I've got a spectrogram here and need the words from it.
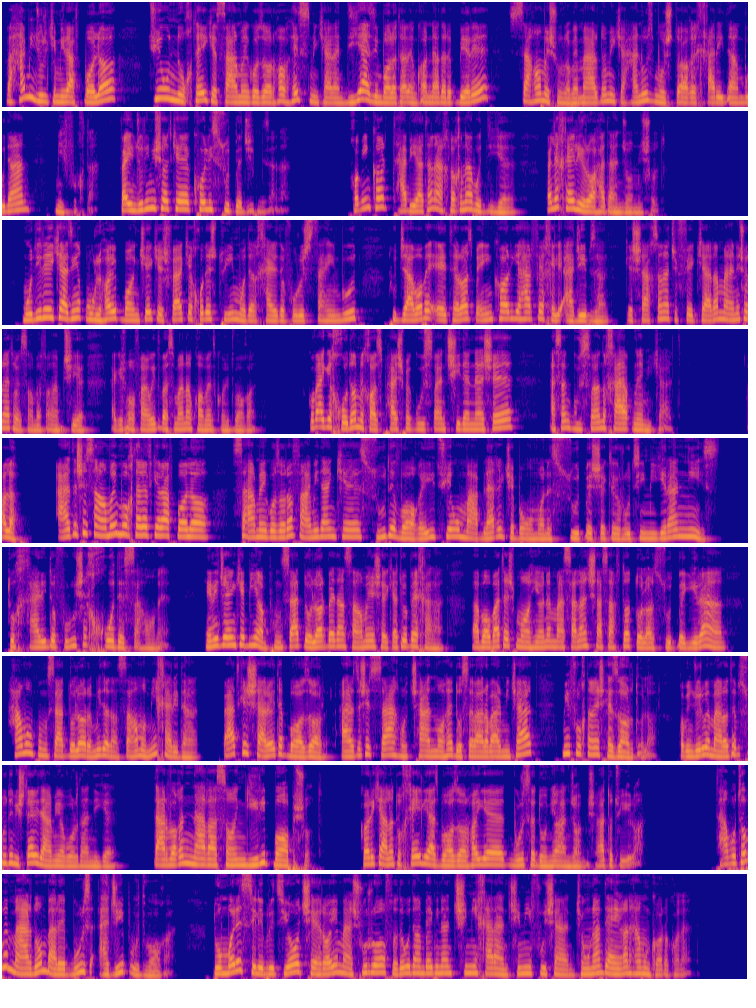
و همینجوری که می‌رفت بالا توی اون نقطه‌ای که سرمایه گذارها حس می‌کردن دیگه از این بالاتر امکان نداره بره سهامشون رو به مردمی که هنوز مشتاق خریدن بودن میفروختن. و اینجوری می‌شد که کلی سود به جیب می‌زدن. خب این کار طبیعتا اخلاقی نبود دیگه ولی خیلی راحت انجام می‌شد. مدیر یکی از این قولهای بانکی کشور که خودش توی این مدل خرید فروش سهیم بود تو جواب اعتراض به این کار یه حرف خیلی عجیب زد که شخصا هرچی فکر کردم معنیشو نتونستم بفهمم چیه. اگه شما فهمید واسه منم کامنت کنید واقعا. گفت اگه خدا می‌خواست پشم گوسفند چیده نشه اصلا گوسفند رو خلق نمی‌کرد. حالا ارزش سهامای مختلف که رفت بالا سرمایه گذارا فهمیدن که سود واقعی توی اون مبلغی که به عنوان سود به شکل روتی می‌گیرن نیست. تو خرید و فروش خود سهامه. یعنی جای اینکه بیان 500 دلار بدن سهام شرکتی رو بخرن و بابتش ماهیانه مثلا 60 70 دلار سود بگیرن همون 500 دلار رو می‌دادن سهام رو میخریدن. بعد که شرایط بازار ارزش سهم رو چند ماهه دو سه برابر می‌کرد میفروختنش هزار دلار. خب اینجوری به مراتب سود بیشتری در می آوردن دیگه. در واقع نوسانگیری باب شد. کاری که الان تو خیلی از بازارهای بورس دنیا انجام میشه حتی تو ایران. تب و مردم برای بورس عجیب بود واقعا. دنبال سلبریتی ها و چهرهای مشهور رو افتاده بودن ببینن چی می‌خرن چی میفروشن که اونم دقیقا همون کارو کنن.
